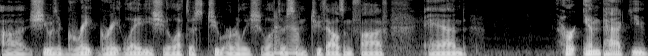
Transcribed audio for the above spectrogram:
Uh, she was a great, great lady. She left us too early. She left us in 2005. And her impact you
